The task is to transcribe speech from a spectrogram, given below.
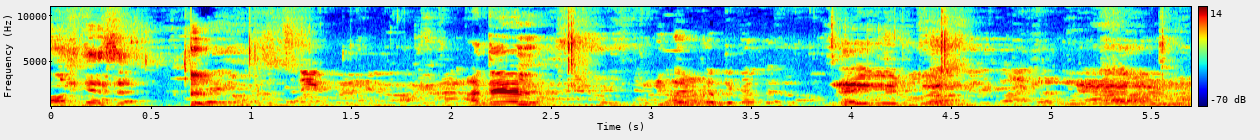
ಓಕೆ ಸರ್ ಅದೇ ದಯವಿಟ್ಟು ಯಾರನ್ನು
